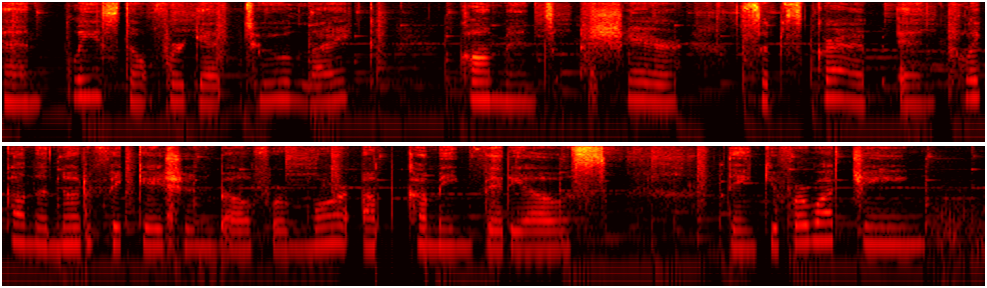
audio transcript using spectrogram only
And please don't forget to like, comment, share, subscribe, and click on the notification bell for more upcoming videos. Thank you for watching.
